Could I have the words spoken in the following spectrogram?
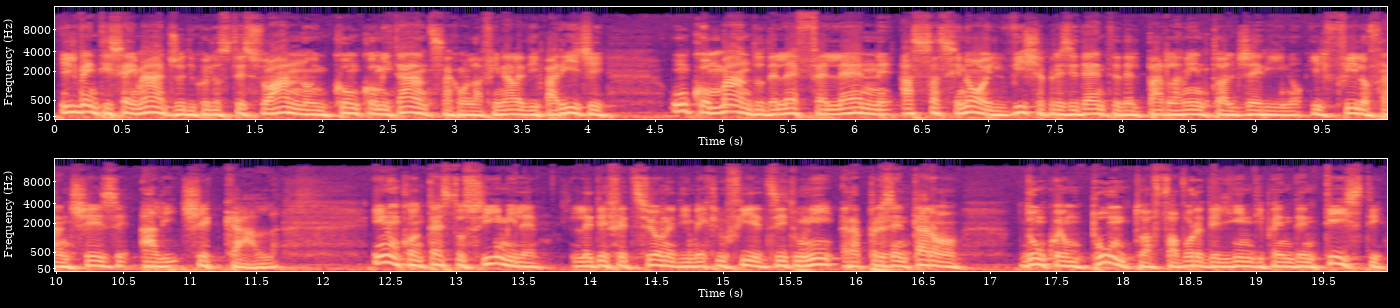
Il 26 maggio di quello stesso anno, in concomitanza con la finale di Parigi, un comando dell'FLN assassinò il vicepresidente del Parlamento algerino, il filo francese Ali Cekkal. In un contesto simile, le defezioni di Mekloufi e Zitouni rappresentarono dunque un punto a favore degli indipendentisti.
